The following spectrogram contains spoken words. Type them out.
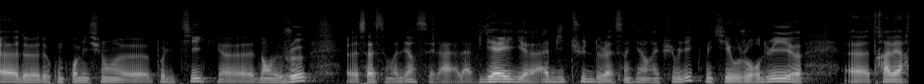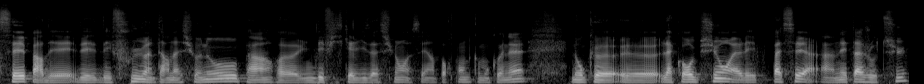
Euh, de, compromission euh, politique euh, dans le jeu. ça, on va dire, c'est la, vieille habitude de la Ve République, mais qui est aujourd'hui traversée par des, flux internationaux, par une défiscalisation assez importante, comme on connaît. Donc la corruption, elle est passée à un étage au-dessus,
